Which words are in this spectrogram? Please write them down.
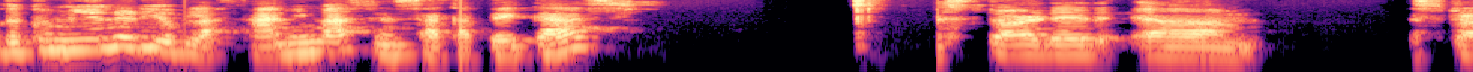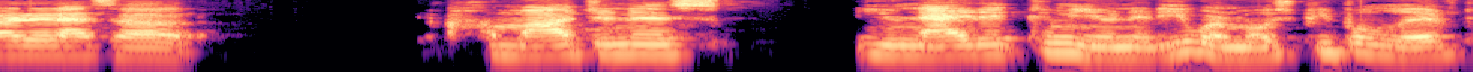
the community of Las Animas in Zacatecas started um, started as a homogenous, united community where most people lived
